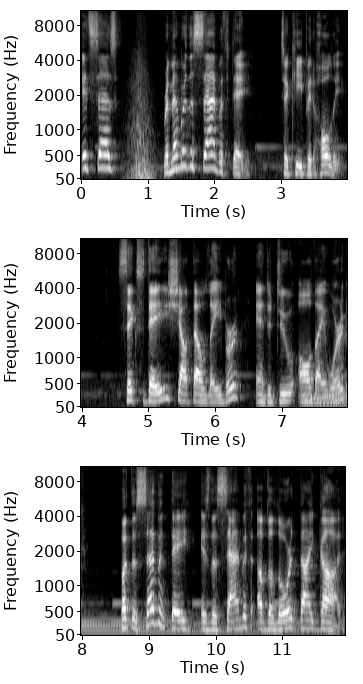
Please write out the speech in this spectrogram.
It says, Remember the Sabbath day to keep it holy. Six days shalt thou labor and do all thy work, but the seventh day is the Sabbath of the Lord thy God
